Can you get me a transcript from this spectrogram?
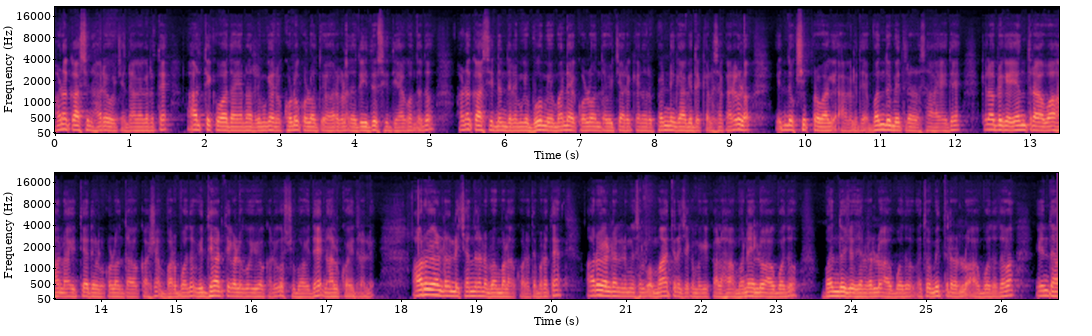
ಹಣಕಾಸಿನ ಹರಿವು ಚೆನ್ನಾಗಿರುತ್ತೆ ಆರ್ಥಿಕವಾದ ಏನಾದ್ರು ನಿಮಗೆ ಕೊಡುಕೊಳ್ಳುವಂಥ ವ್ಯವಹಾರಗಳು ಅದು ಇದು ಸಿದ್ಧಿಯಾಗುವಂಥದ್ದು. ಹಣಕಾಸಿನಿಂದ ನಿಮಗೆ ಭೂಮಿ ಮನೆ ಕೊಳ್ಳುವಂಥ ವಿಚಾರಕ್ಕೆ ಏನಾದರೂ ಪೆಂಡಿಂಗ್ ಆಗಿದ್ದ ಕೆಲಸ ಕಾರ್ಯಗಳು ಇಂದು ಕ್ಷಿಪ್ರವಾಗಿ ಆಗಲಿದೆ. ಬಂಧು ಮಿತ್ರರ ಸಹಾಯ ಇದೆ. ಕೆಲವೊಬ್ಬರಿಗೆ ಯಂತ್ರ, ವಾಹನ ಇತ್ಯಾದಿಗಳು ಕೊಳ್ಳುವಂಥ ಅವಕಾಶ ಬರ್ಬೋದು. ವಿದ್ಯಾರ್ಥಿಗಳಿಗೂ, ಯುವಕರಿಗೂ ಶುಭವಿದೆ ನಾಲ್ಕು ಐದರಲ್ಲಿ. ಆರು ಏಳರಲ್ಲಿ ಚಂದ್ರನ ಬೆಂಬಲ ಕೊರತೆ ಬರುತ್ತೆ. ಆರು ಏಳರಲ್ಲಿ ನಿಮಗೆ ಸ್ವಲ್ಪ ಮಾತಿನ ಚಕಮಕಿ, ಕಲಹ ಮನೆಯಲ್ಲೂ ಆಗ್ಬೋದು, ಬಂಧು ಜನರಲ್ಲೂ ಆಗ್ಬೋದು ಅಥವಾ ಮಿತ್ರರಲ್ಲೂ ಆಗ್ಬೋದು ಅಥವಾ ಇಂತಹ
